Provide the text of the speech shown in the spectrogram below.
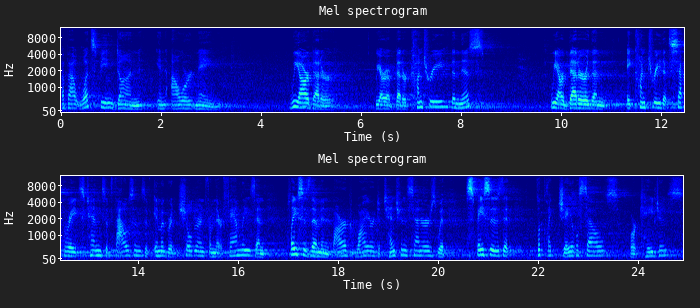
about what's being done in our name? We are better. We are a better country than this. We are better than a country that separates tens of thousands of immigrant children from their families and places them in barbed wire detention centers with spaces that look like jail cells or cages.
